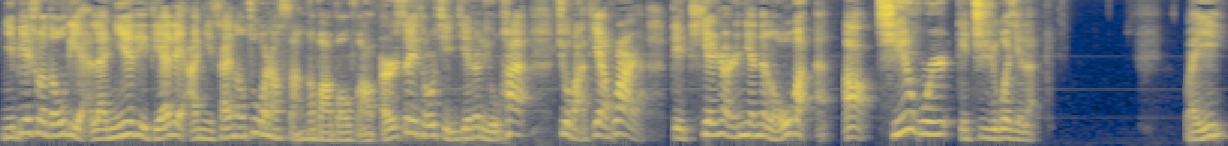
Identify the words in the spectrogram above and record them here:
你别说都点了，你也得点俩，你才能坐上三个八包房。而这头紧接着刘汉就把电话呀给天上人间的老板啊秦辉给支过去了。喂，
